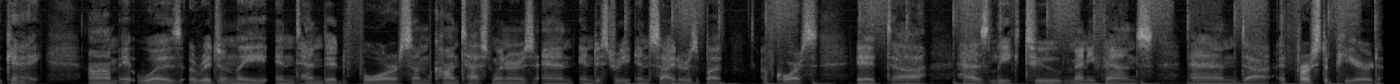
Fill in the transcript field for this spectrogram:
UK. Uh, um, it was originally intended for some contest winners and industry insiders, but of course it uh, has leaked to many fans and uh, it first appeared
